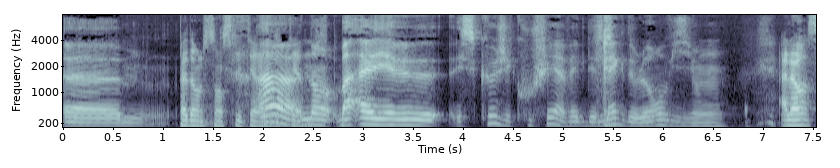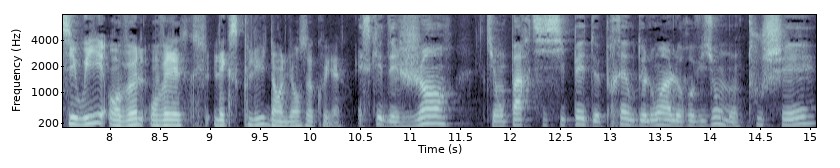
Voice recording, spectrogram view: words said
Euh, Pas dans le sens littéral du Ah terme. non, bah euh, est-ce que j'ai couché avec des mecs de l'Eurovision? Alors, si oui, on veut, on veut l'exclure dans Lyon So Queer. Est-ce que des gens qui ont participé de près ou de loin à l'Eurovision m'ont touché?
